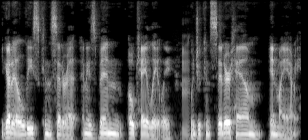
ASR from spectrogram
You got to at least consider it. And he's been okay lately. Hmm. Would you consider him in Miami?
